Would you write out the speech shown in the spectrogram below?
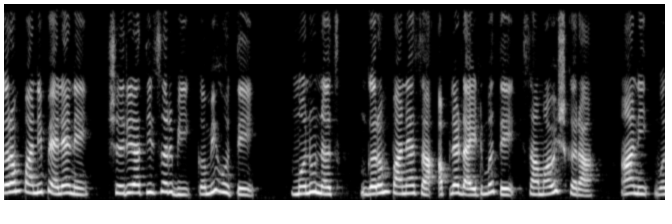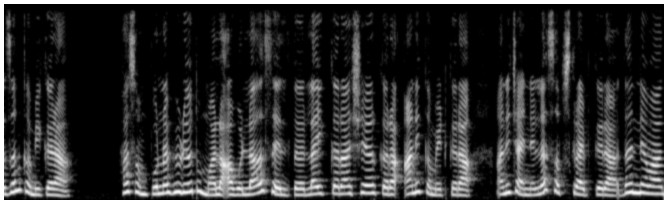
गरम पाणी प्यायल्याने शरीरातील चरबी कमी होते. म्हणूनच गरम पाण्याचा आपल्या डाएटमध्ये समावेश करा आणि वजन कमी करा. हा संपूर्ण व्हिडिओ तुम्हाला आवडला असेल तर लाईक करा शेअर करा आणि कमेंट करा. आणि चॅनलला सबस्क्राईब करा. धन्यवाद.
